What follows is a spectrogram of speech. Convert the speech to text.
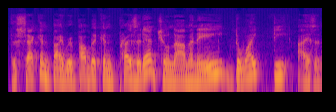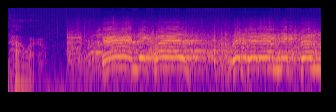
the second by Republican presidential nominee Dwight D. Eisenhower. Chair declares Richard M. Nixon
